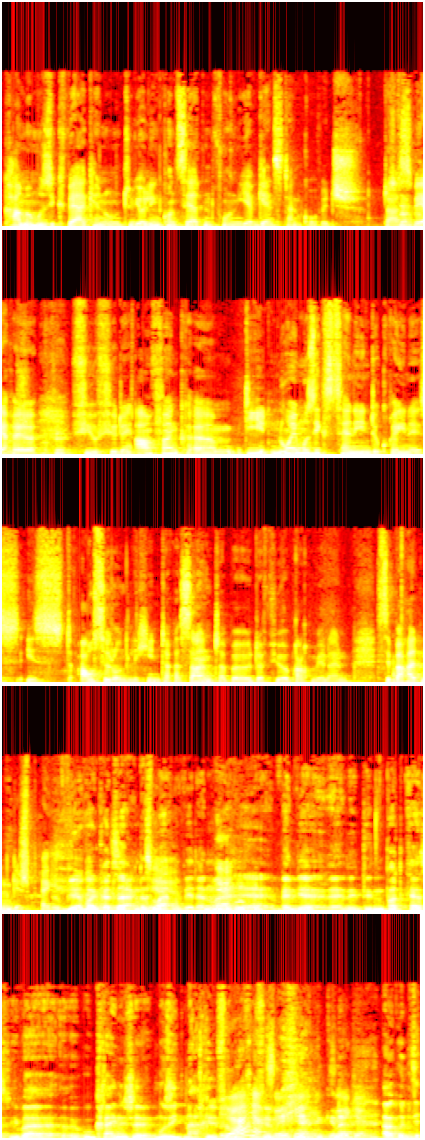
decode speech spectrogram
Kammermusikwerken und Violinkonzerten von Jewgen Stankovic. Das wäre okay. für, für den Anfang. Ähm, die neue Musikszene in der Ukraine ist, ist außerordentlich interessant, ja. aber dafür brauchen wir einen separaten Gespräch. Wir wollten gerade sagen, das ja. machen wir dann mal, äh, wenn wir äh, den Podcast über äh, ukrainische Musiknachhilfe ja, machen. Ja, sehr gerne, genau. sehr gerne. Aber gut,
